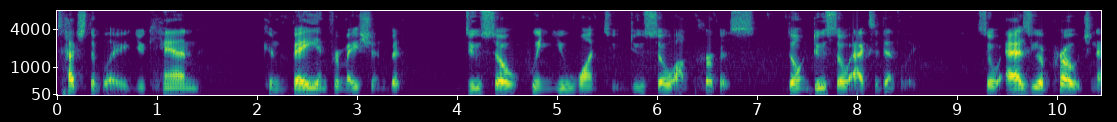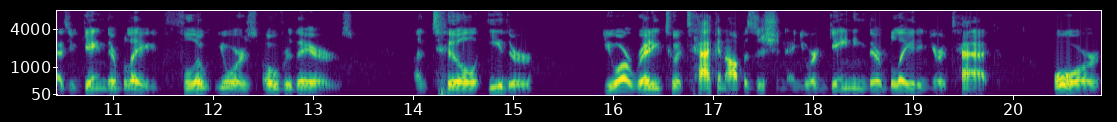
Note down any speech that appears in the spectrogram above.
touch the blade. You can convey information, but do so when you want to. Do so on purpose. Don't do so accidentally. So as you approach and as you gain their blade, float yours over theirs until either you are ready to attack an opposition and you are gaining their blade in your attack, or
